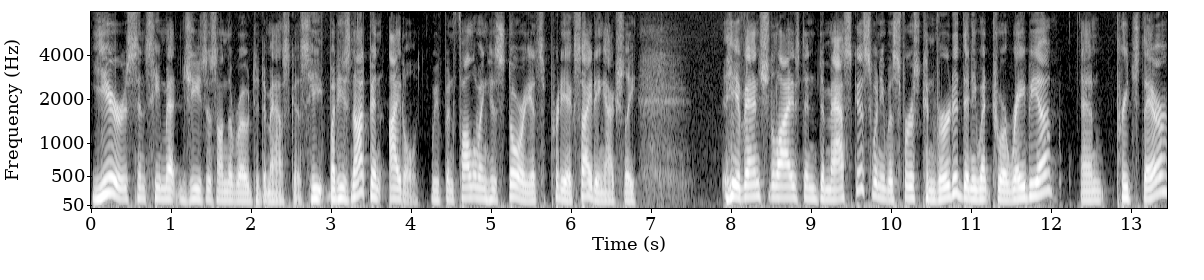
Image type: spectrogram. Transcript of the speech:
years since he met Jesus on the road to Damascus. He, but he's not been idle. We've been following his story. It's pretty exciting, actually He evangelized in Damascus when he was first converted. Then he went to Arabia and preached there.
